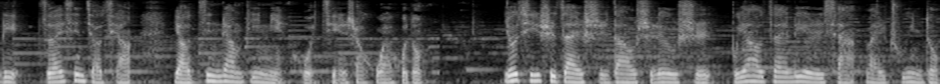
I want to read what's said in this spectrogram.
烈，紫外线较强，要尽量避免或减少户外活动。尤其是在十到十六时，不要在烈日下外出运动。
